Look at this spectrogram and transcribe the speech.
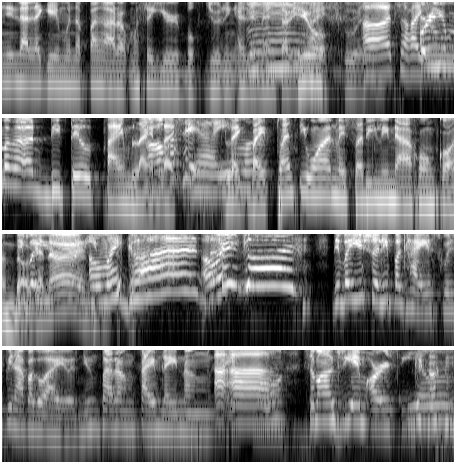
nilalagay mo na pangarap mo sa yearbook during elementary Yung- high school? Tsaka or yung mga detailed timeline Oo, like kasi- Yeah, yung like mga- by 21 may sarili na akong condo. Diba Ganon. usually- Oh my God! oh my God! Di ba usually pag high school, pinapagawa yun? Yung parang timeline ng life Ah, ah. mo. Sa mga GMRC. Yung,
